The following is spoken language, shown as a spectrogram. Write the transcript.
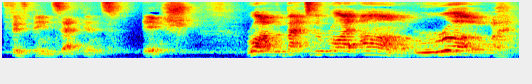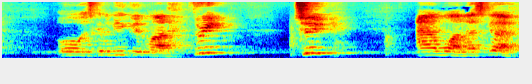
15 seconds-ish. Right, we're back to the right arm, row. Oh, it's gonna be a good one. Three, two, and one, let's go.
